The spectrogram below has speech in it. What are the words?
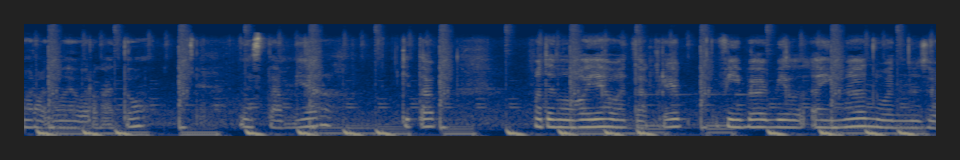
warahmatullahi wabarakatuh. Nastamir Kitab Matan wa Takrib Fi babil aiman wa nuzur.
